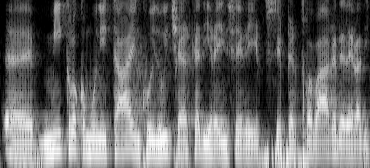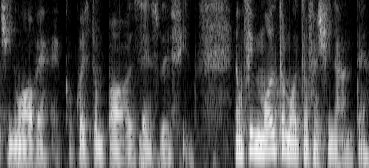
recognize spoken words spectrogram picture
eh, microcomunità in cui lui cerca di reinserirsi per trovare delle radici nuove. Ecco, questo è un po' il senso del film. È un film molto molto affascinante,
